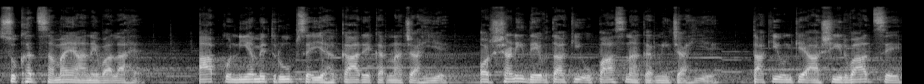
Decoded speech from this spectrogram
सुखद समय आने वाला है। आपको नियमित रूप से यह कार्य करना चाहिए और शनि देवता की उपासना करनी चाहिए, ताकि उनके आशीर्वाद से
